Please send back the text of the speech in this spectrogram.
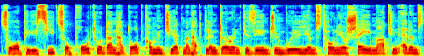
zur PDC, zur Proto, dann hat dort kommentiert. Man hat Glenn Durant gesehen, Jim Williams, Tony O'Shea, Martin Adams,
